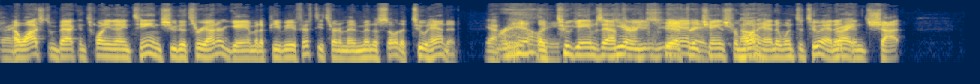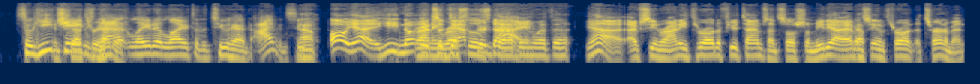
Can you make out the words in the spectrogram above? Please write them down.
Right. I watched him back in 2019 shoot a 300 game at a PBA 50 tournament in Minnesota, two handed. Yeah. Really? Like two games after he, after he changed from No. one handed, went to two handed Right. and shot. So he changed that late in life to the two hand. I haven't seen Yeah. it. Oh yeah, he know Ronnie it's adapt Russell's or die. with it. Yeah, I've seen Ronnie throw it a few times on social media. I haven't Yep. seen him throw it in a tournament.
